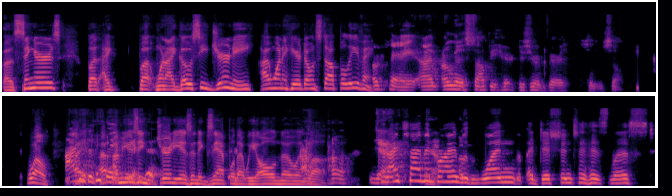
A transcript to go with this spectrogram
uh, singers. But I but when I go see Journey, I want to hear "Don't Stop Believing." Okay, I'm I'm going to stop you here because you're embarrassing yourself. Well, I'm I, I, am same. using Journey as an example that we all know and love. Uh, yeah. Can I chime in, Yeah. Brian, with one addition to his list?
